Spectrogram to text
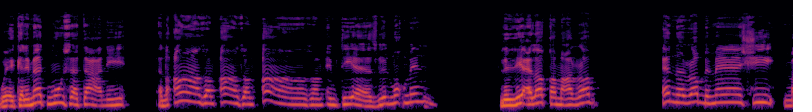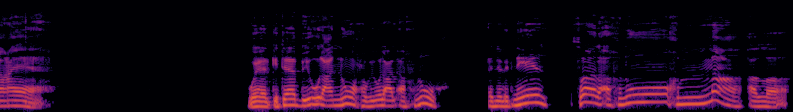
وكلمات موسى تعني أن أعظم أعظم أعظم امتياز للمؤمن اللي علاقة مع الرب إن الرب ماشي معاه. والكتاب بيقول عن نوح وبيقول عن أخنوخ إن الاثنين صار أخنوخ مع الله.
